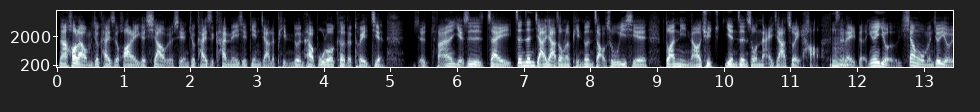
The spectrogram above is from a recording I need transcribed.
那后来我们就开始花了一个下午的时间，就开始看那些店家的评论，还有布洛克的推荐。就反正也是在真真假假中的评论找出一些端倪，然后去验证说哪一家最好之嗯类。的。因为有像我们就有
